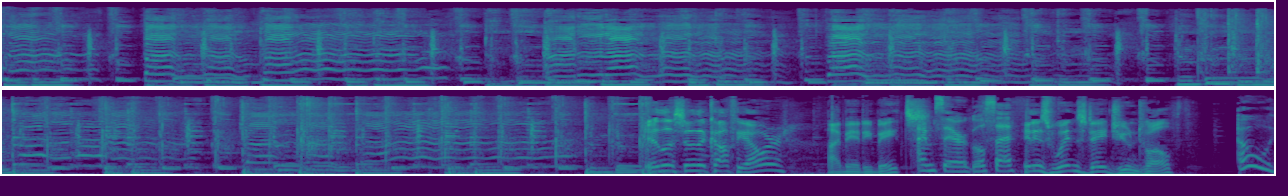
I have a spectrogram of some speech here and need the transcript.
You're listening to the Coffee Hour. I'm Andy Bates. I'm Sarah Gulseth. It is Wednesday, June 12th. Oh,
